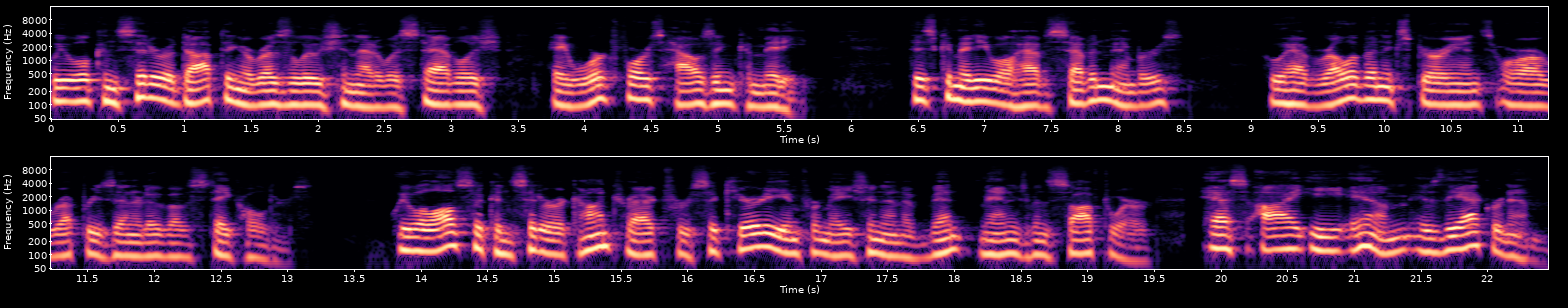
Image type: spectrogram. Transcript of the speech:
we will consider adopting a resolution that will establish a workforce housing committee. This committee will have seven members who have relevant experience or are representative of stakeholders. We will also consider a contract for security information and event management software SIEM is the acronym.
